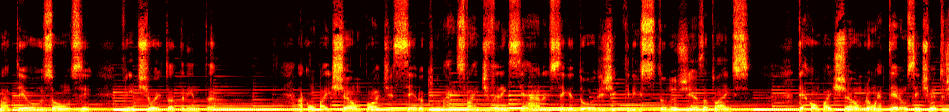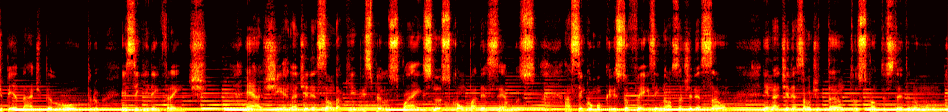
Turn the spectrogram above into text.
Mateus 11, 28 a 30 a compaixão pode ser o que mais vai diferenciar os seguidores de Cristo nos dias atuais. Ter compaixão não é ter um sentimento de piedade pelo outro e seguir em frente. É agir na direção daqueles pelos quais nos compadecemos, assim como Cristo fez em nossa direção e na direção de tantos quanto esteve no mundo.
